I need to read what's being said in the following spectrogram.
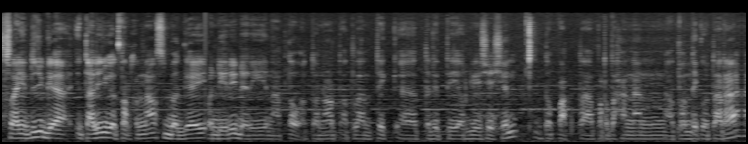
selain itu juga Italia juga terkenal sebagai pendiri dari NATO atau North Atlantic uh, Treaty Organization atau Fakta Pertahanan Atlantik Utara,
